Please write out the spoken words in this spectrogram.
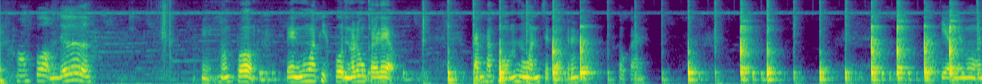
กหอมป้อมเด้อนี่หอมป้อมแป้งนัวพริกป่นเอาลงไปแล้วตำผักหอมนวลจะกัดกันะเข้ากันเจียวไม่มอน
